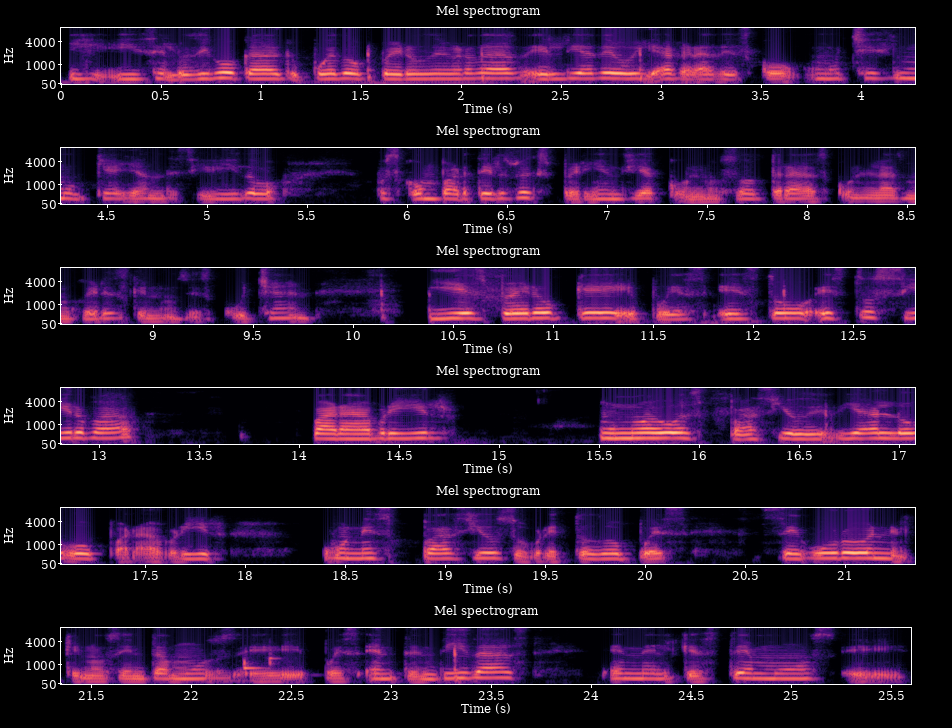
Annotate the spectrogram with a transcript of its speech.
y, se los digo cada que puedo, pero de verdad el día de hoy agradezco muchísimo que hayan decidido pues compartir su experiencia con nosotras, con las mujeres que nos escuchan y espero que pues esto, esto sirva para abrir un nuevo espacio de diálogo, para abrir un espacio sobre todo pues seguro en el que nos sintamos eh, pues entendidas, en el que estemos eh,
